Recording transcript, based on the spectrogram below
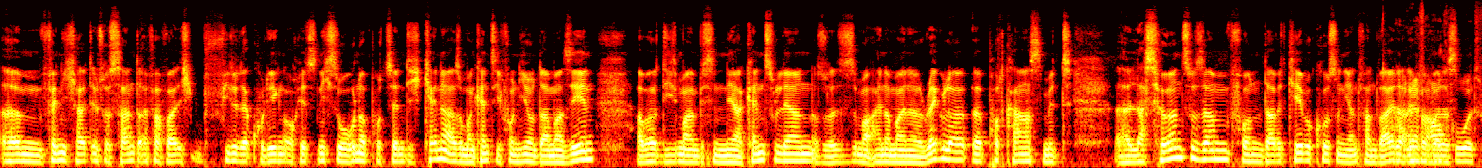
Ähm, Finde ich halt interessant, einfach weil ich viele der Kollegen auch jetzt nicht so hundertprozentig kenne. Also man kennt sie von hier und da mal sehen, aber die mal ein bisschen näher kennenzulernen. Also das ist immer einer meiner Regular-Podcasts äh, mit äh, Lass Hören zusammen von David Kebekus und Jan van Weide. Ja, einfach weil das, gut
